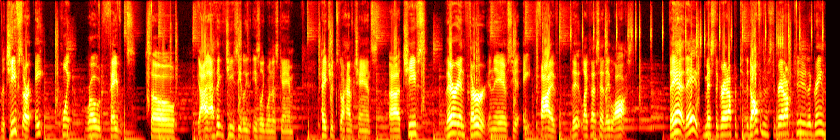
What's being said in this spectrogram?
the Chiefs are eight point road favorites. So yeah, I think the Chiefs easily, easily win this game. Patriots don't have a chance. Uh, Chiefs, they're in third in the AFC at eight and five. They, like I said, they lost. They had, they missed a great opportunity. The Dolphins missed a great opportunity to gain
